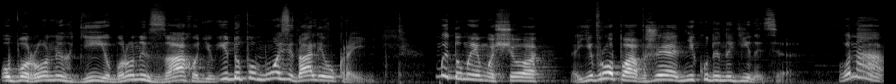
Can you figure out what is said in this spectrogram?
оборонних дій, оборонних заходів і допомозі далі Україні. Ми думаємо, що Європа вже нікуди не дінеться. Вона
